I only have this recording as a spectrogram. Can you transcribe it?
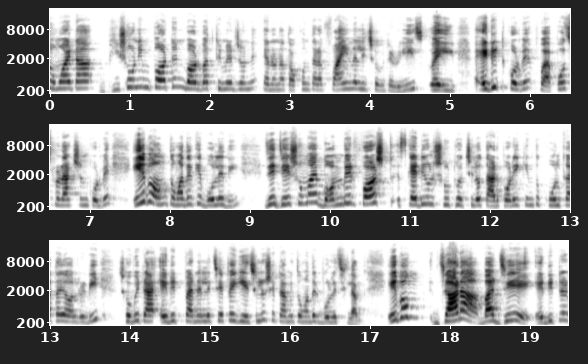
সময়টা ভীষণ ইম্পর্টেন্ট বরবাদ টিমের জন্য, কেননা তখন তারা ফাইনালি ছবিটা রিলিজ এই এডিট করবে পোস্ট প্রোডাকশন করবে এবং তোমাদেরকে বলে দিই যে যে সময় বম্বের ফার্স্ট স্কেডিউল শ্যুট হচ্ছিল, তারপরেই কিন্তু কলকাতায় অলরেডি ছবিটা এডিট প্যানেলে চেপে গিয়েছিল। সেটা আমি তোমাদের বলেছিলাম। এবং যারা বা যে এডিটর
